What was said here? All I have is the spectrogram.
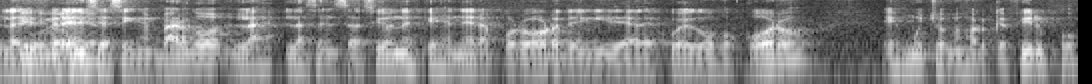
la diferencia. Sin embargo, las sensaciones que genera por orden, idea de juego Jocoro es mucho mejor que Firpo.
